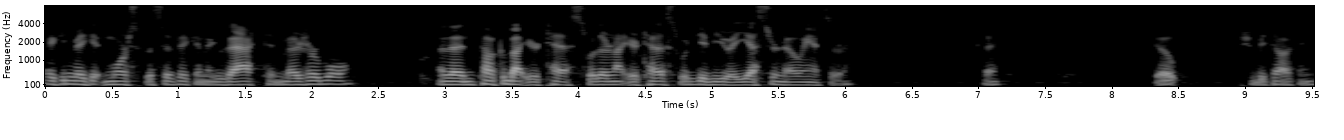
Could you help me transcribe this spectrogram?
How can you make it more specific and exact and measurable? And then talk about your tests, whether or not your test would give you a yes or no answer. Okay? Go. Should be talking.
